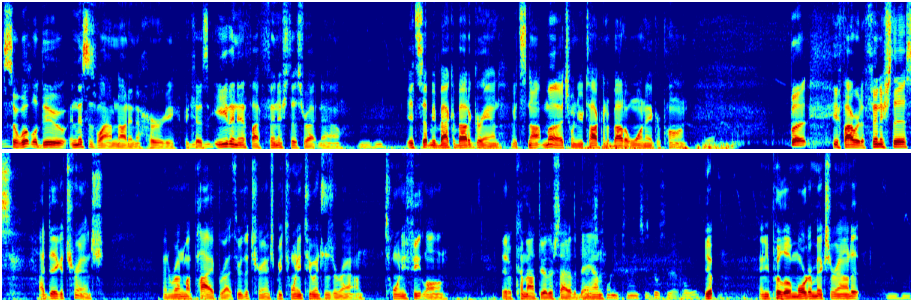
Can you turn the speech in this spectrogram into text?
So what we'll do, and this is why I'm not in a hurry, because Mm-hmm. even if I finish this right now, it set me back about a grand. It's not much when you're talking about a one acre pond. yeah. But if I were to finish this, I dig a trench and run my pipe right through the trench, be 22 inches around, 20 feet long. It'll come out the other side of the dam. That's 22 inches goes through that hole. Yep. And you put a little mortar mix around it Mm-hmm.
